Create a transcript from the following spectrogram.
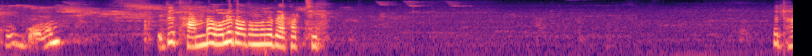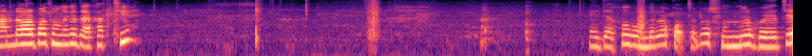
খুব গরম। একটু ঠান্ডা হলে তা তোমাকে দেখাচ্ছি। ঠান্ডা হওয়ার পর তোমাকে দেখাচ্ছি। এই দেখো বন্ধুরা, কতটা সুন্দর হয়েছে।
